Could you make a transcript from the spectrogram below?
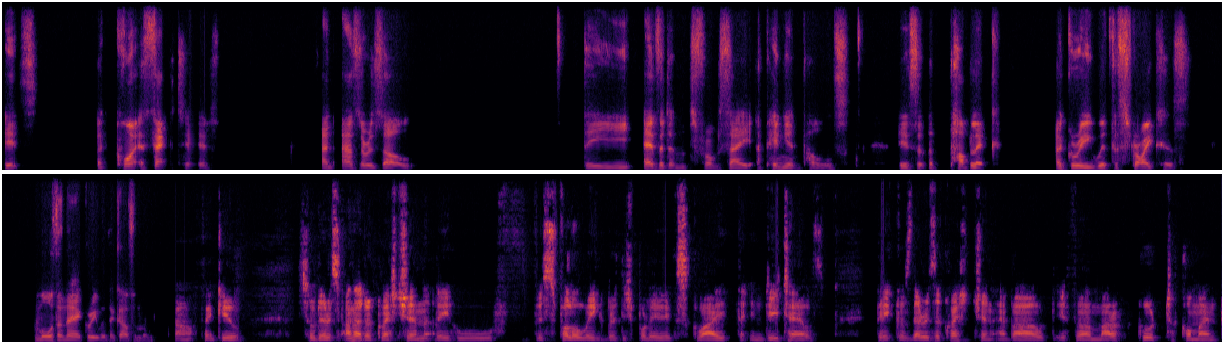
it's a, quite effective. And as a result, the evidence from, say, opinion polls is that the public agree with the strikers more than they agree with the government. Oh, thank you. So there is another question who is following British politics quite in details, because there is a question about if uh, Mark could comment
